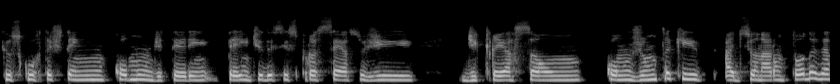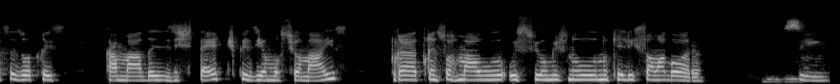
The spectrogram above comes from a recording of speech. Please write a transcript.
que os curtas têm em comum, de terem, terem tido esses processos de, de criação conjunta que adicionaram todas essas outras camadas estéticas e emocionais para transformar os filmes no, no que eles são agora. Sim.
